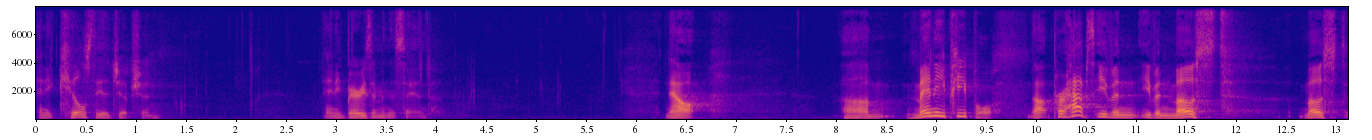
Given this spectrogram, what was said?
and he kills the Egyptian and he buries him in the sand. Now, um, many people, uh, perhaps even, even most, most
